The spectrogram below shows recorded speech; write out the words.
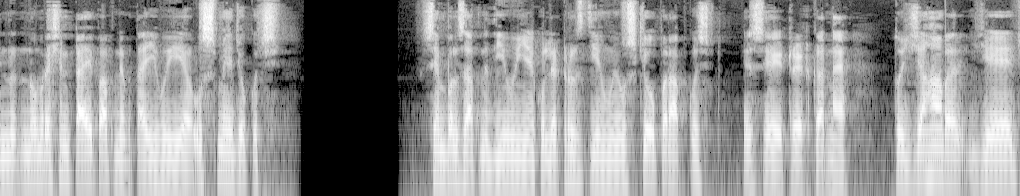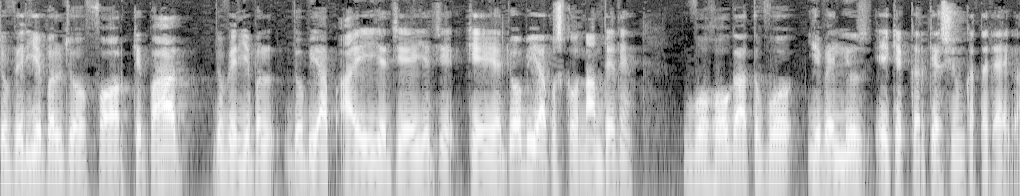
نومریشن ٹائپ آپ نے بتائی ہوئی ہے اس میں جو کچھ سمبلس آپ نے دی ہوئی ہیں کوئی لٹرلس دیے ہوئے ہیں اس کے اوپر آپ کو اسے ٹریٹ کرنا ہے تو یہاں پر یہ جو ویریبل جو فور کے بعد جو ویریبل جو بھی آپ آئی یا جے یا جے کے یا جو بھی آپ اس کو نام دے دیں وہ ہوگا تو وہ یہ ویلیوز ایک ایک کر کے اسیوم کرتا جائے گا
